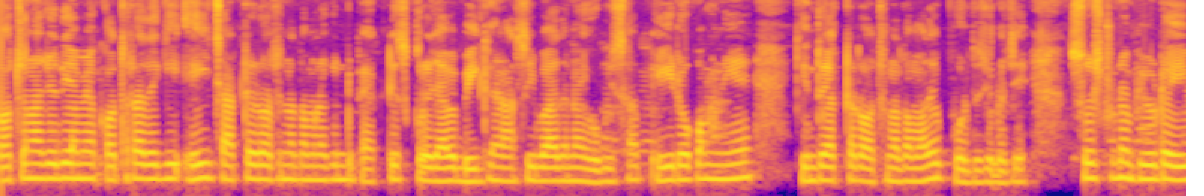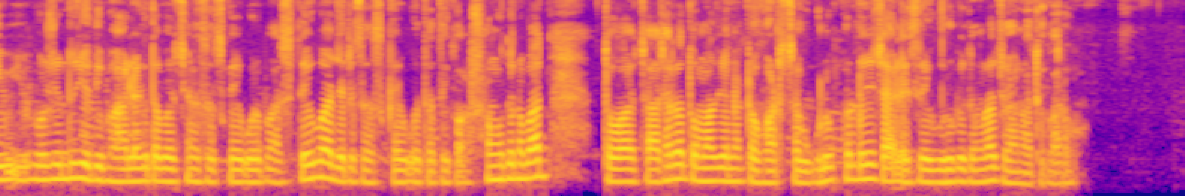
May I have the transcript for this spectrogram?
রচনা যদি আমি কথাটা দেখি, এই চারটে রচনা তোমরা কিন্তু প্র্যাকটিস করে যাবে। বিজ্ঞান, আশীর্বাদ নয় অভিশাপ এই রকম নিয়ে কিন্তু একটা রচনা তোমাদের পড়তে চলেছে। সো স্টুডেন্ট ভিডিওটা এই পর্যন্ত। যদি ভালো লাগে, তবে চ্যানেল সাবস্ক্রাইব করে পাশে থেকেও আর যেটা সাবস্ক্রাইব করে, তাদেরকে অসংখ্য ধন্যবাদ। তো তাছাড়া তোমার জন্য একটা হোয়াটসঅ্যাপ গ্রুপ রয়েছে। চাইলে সেই গ্রুপে তোমরা জয়েন হতে পারো।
